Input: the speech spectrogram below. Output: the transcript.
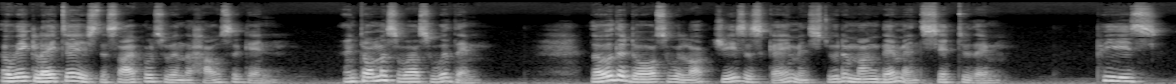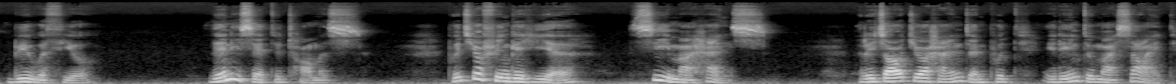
A week later, his disciples were in the house again and Thomas was with them. Though the doors were locked, Jesus came and stood among them and said to them, Peace be with you. Then he said to Thomas, Put your finger here, see my hands. Reach out your hand and put it into my side.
